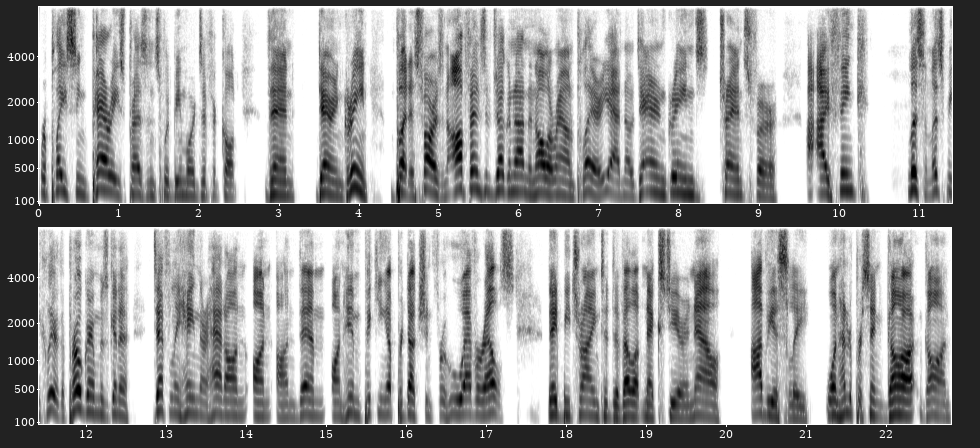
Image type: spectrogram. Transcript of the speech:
replacing Perry's presence would be more difficult than Darin Green. But as far as an offensive juggernaut and an all-around player, yeah, no, Darin Green's transfer, I, I think listen, let's be clear. The program was going to definitely hang their hat on on on them on him picking up production for whoever else they'd be trying to develop next year. And now, obviously, 100% gone. Gone.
